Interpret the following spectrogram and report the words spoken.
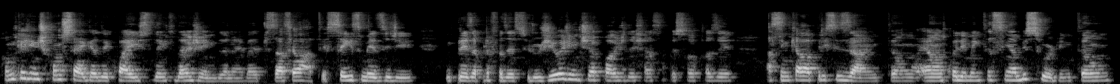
como que a gente consegue adequar isso dentro da agenda, né? Vai precisar, sei lá, ter seis meses de empresa para fazer a cirurgia ou a gente já pode deixar essa pessoa fazer assim que ela precisar. Então, é um acolhimento assim absurdo. Então,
